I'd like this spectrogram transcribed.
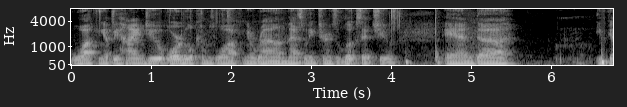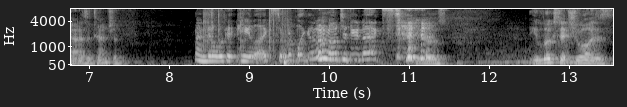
walking up behind you. Orville comes walking around, and that's when he turns and looks at you. And uh, you've got his attention. I'm gonna look at Kalex, sort of like I don't know what to do next. He goes, he looks at you all and says,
